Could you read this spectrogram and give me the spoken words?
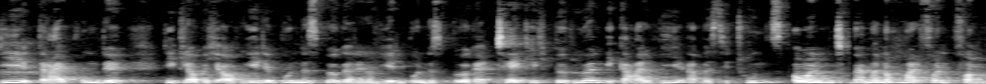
die drei Punkte, die, glaube ich, auch jede Bundesbürgerin und jeden Bundesbürger täglich berühren, egal wie, aber sie tun's. Und wenn man nochmal von, vom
